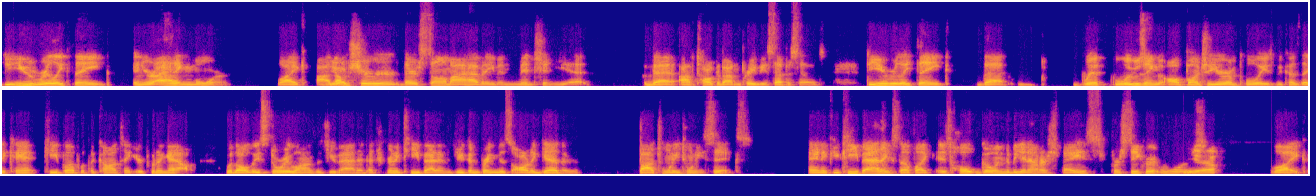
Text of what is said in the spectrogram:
do you really think and you're adding more like I, Yep. i'm sure there's some i haven't even mentioned yet that i've talked about in previous episodes do you really think that with losing a bunch of your employees because they can't keep up with the content you're putting out with all these storylines that you've added that you're going to keep adding that you can bring this all together by 2026 and if you keep adding stuff like is hulk going to be in outer space for secret wars Yeah. like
